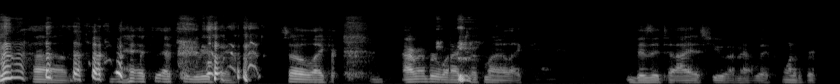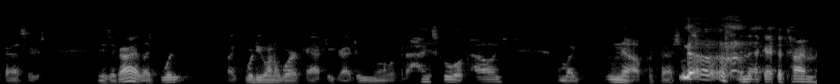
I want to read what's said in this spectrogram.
um, that's, that's a weird thing so like i remember when i took my like visit to isu i met with one of the professors he's like all right like what like where do you want to work after you graduate you want to work at a high school or college i'm like no, professional. No. And like at the time,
